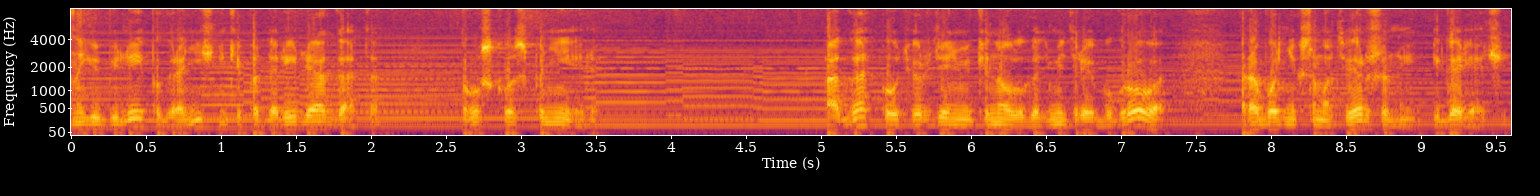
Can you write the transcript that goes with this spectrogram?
на юбилей пограничники подарили Агата, русского спаниеля. Агат, по утверждению кинолога Дмитрия Бугрова, работник самоотверженный и горячий.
